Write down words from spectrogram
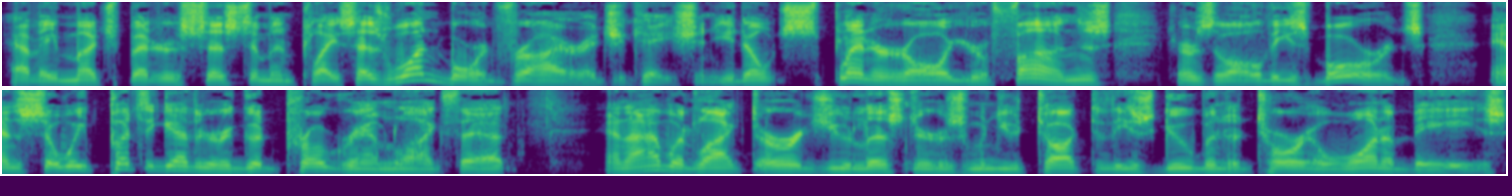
have a much better system in place has one board for higher education. You don't splinter all your funds in terms of all these boards. And so we put together a good program like that. And I would like to urge you listeners when you talk to these gubernatorial wannabes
